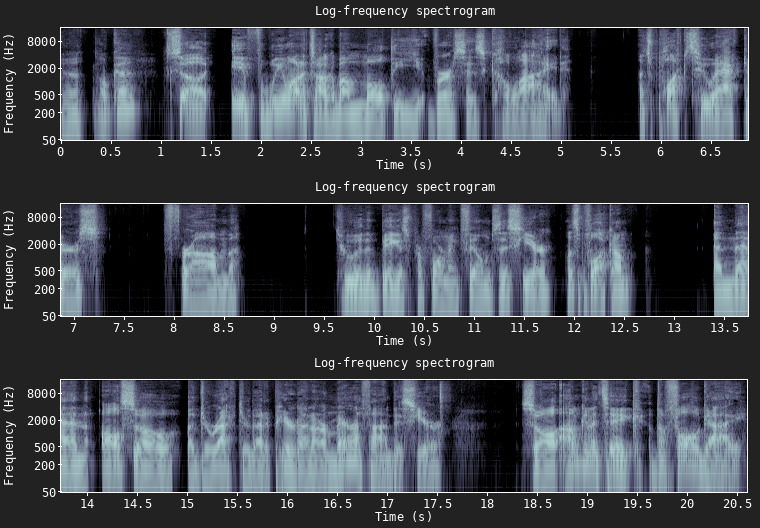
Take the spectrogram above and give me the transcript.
Yeah. Okay. So if we want to talk about multi versus collide, let's pluck two actors from two of the biggest performing films this year. Let's pluck them. And then also a director that appeared on our marathon this year. So I'm going to take The Fall Guy,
